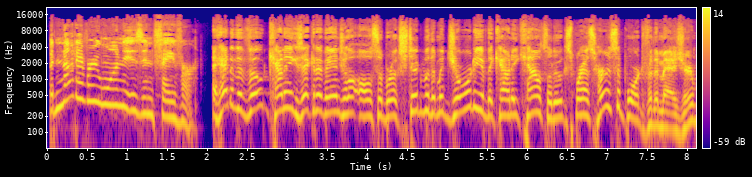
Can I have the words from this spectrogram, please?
but not everyone is in favor. Ahead of the vote, County Executive Angela Alsobrooks stood with a majority of the county council to express her support for the measure.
